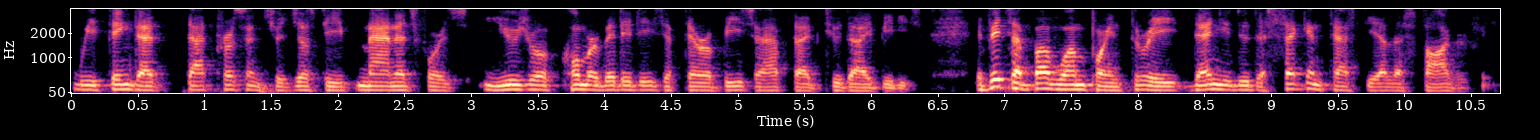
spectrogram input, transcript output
we think that that person should just be managed for its usual comorbidities if they're obese or have type 2 diabetes. If it's above 1.3, then you do the second test, the elastography.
